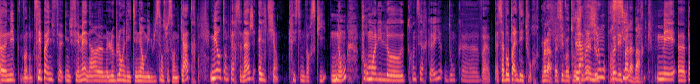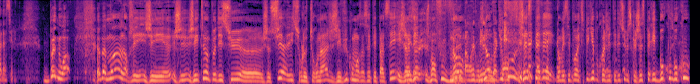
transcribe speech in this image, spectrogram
n'est bon, donc c'est pas une, une fémène. Hein, Leblanc, il était né en 1864, mais en tant que personnage, elle tient. Christine Vorsky, non. Pour moi, l'île aux 30 cercueils, donc euh, voilà, bah, ça vaut pas le détour. Voilà, passez votre la chemin, région, ne prenez si, pas la barque. Mais euh, pas la série. Benoît. Eh ben moi, alors j'ai été un peu déçu. Euh, je suis allé sur le tournage, j'ai vu comment ça s'était passé et j'avais. Je m'en fous. Vous non, pas me mais non, mais vacances. du coup, j'espérais. non, mais c'est pour expliquer pourquoi j'étais déçu parce que j'espérais beaucoup, beaucoup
